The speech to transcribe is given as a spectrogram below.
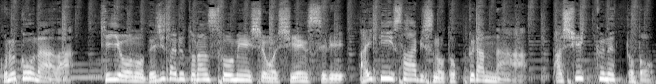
このコーナーは、企業のデジタルトランスフォーメーションを支援する IT サービスのトップランナー、パシフィックネットと、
